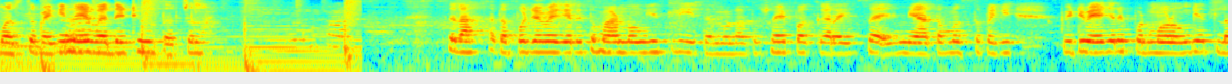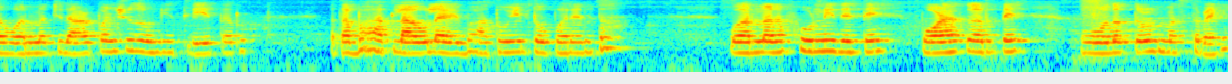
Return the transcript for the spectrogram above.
मस्तपैकी नैवेद्य ठेवू तर चला. चला आता पूजा वगैरे तर मांडून घेतली तर मला आता स्वयंपाक करायचा आहे. मी आता मस्तपैकी पीठ वगैरे पण मळून घेतलं वरणाची डाळ पण शिजवून घेतली तर आता भात लावला आहे भात होईल तोपर्यंत. वरणाला फोडणी देते पोळ्या करते मोदक तळून मस्तपैकी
